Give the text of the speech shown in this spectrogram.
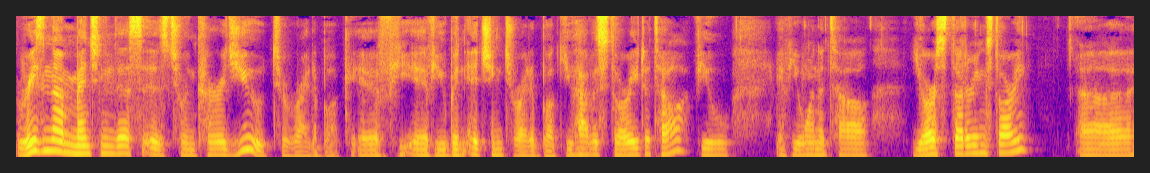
reason I'm mentioning this is to encourage you to write a book. If if you've been itching to write a book, you have a story to tell. If you if you want to tell your stuttering story, uh,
